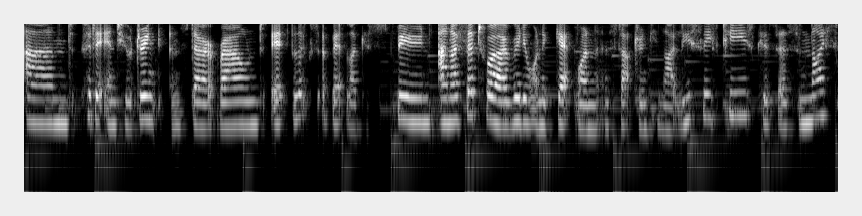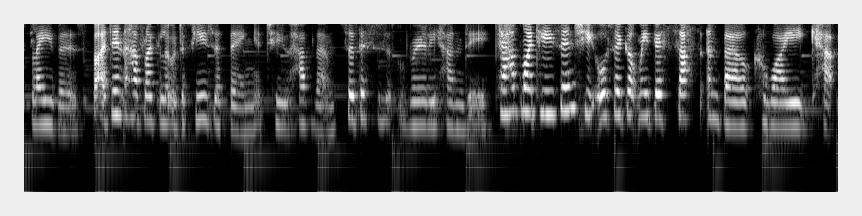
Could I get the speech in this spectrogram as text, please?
and put it into your drink and stir it around. It looks a bit like a spoon and I said to her I really want to get one and start drinking like loose leaf teas because there's some nice flavours but I didn't have like a little diffuser thing to have them so this is really handy. To have my teas in she also got me this Sass and Belle Kawaii cat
